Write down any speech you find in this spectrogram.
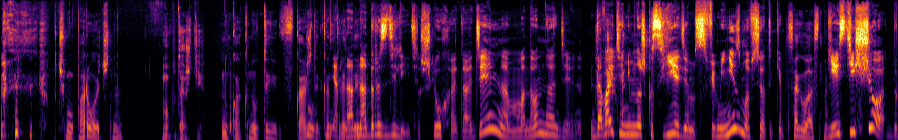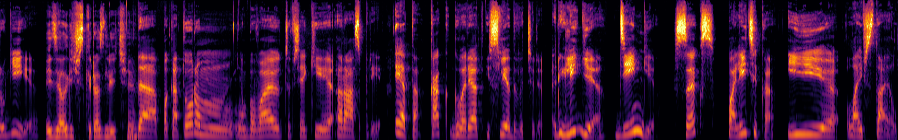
почему порочно? Ну, подожди. Ну как, ну ты в каждой Ну, Нет, конкретной... надо, надо разделить. Шлюха это отдельно, Мадонна отдельно. Давайте немножко съедем с феминизма все-таки. Согласна. Есть еще другие, Идеологические различия. да, по которым бывают всякие распри. Это, как говорят исследователи, религия, деньги, секс, политика и лайфстайл.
